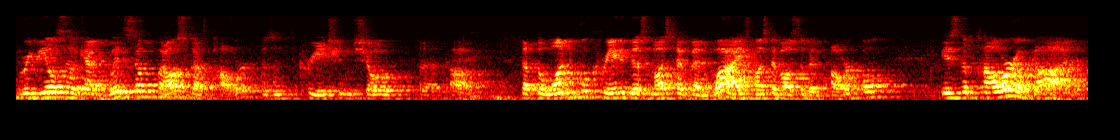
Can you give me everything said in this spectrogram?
reveals God's wisdom, but also God's power. Doesn't creation show uh, um, that the one who created this must have been wise, must have also been powerful? Is the power of God,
